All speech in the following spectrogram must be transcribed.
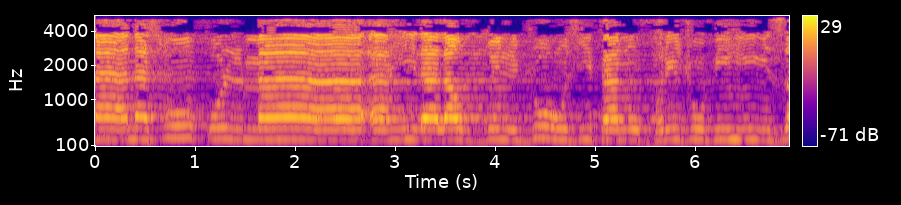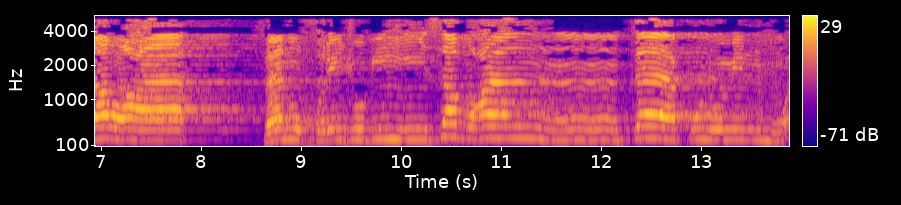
أنا نسوق الماء إلى الأرض الجوز فنخرج به زرعا فنخرج به زرعا تاكل منه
